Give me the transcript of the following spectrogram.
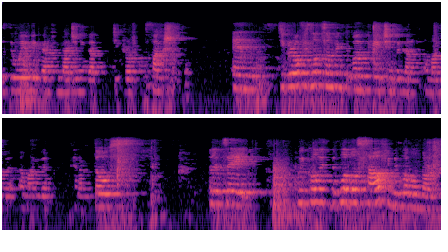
is the way we're kind of imagining that could function. And degrowth is not something to go and preach in the kind of among the among the kind of those let's say we call it the global south and the global north.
